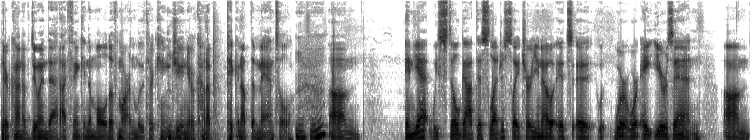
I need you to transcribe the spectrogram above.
They're kind of doing that, I think, in the mold of Martin Luther King mm-hmm. Jr., kind of picking up the mantle. Mm-hmm. Um, and yet we still got this legislature. You know, it's uh, we're we're eight years in, um,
